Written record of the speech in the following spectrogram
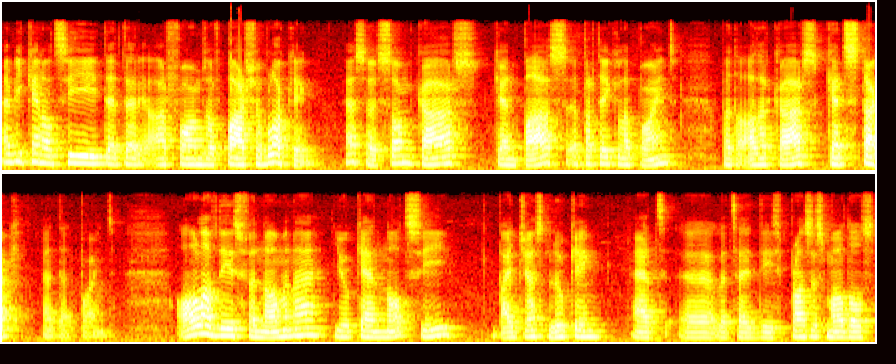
And we cannot see that there are forms of partial blocking. Eh, so some cars can pass a particular point, but the other cars get stuck at that point. All of these phenomena you cannot see by just looking at, uh, let's say, these process models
